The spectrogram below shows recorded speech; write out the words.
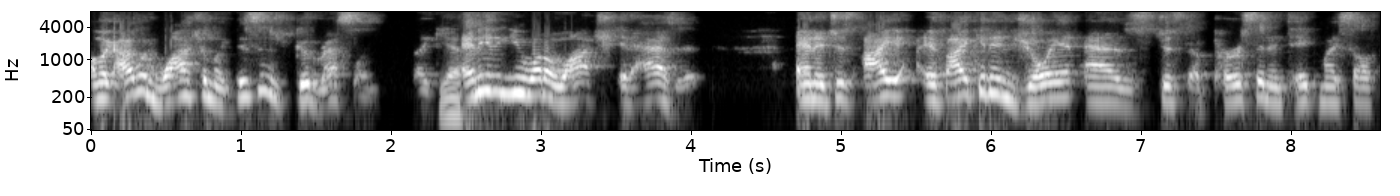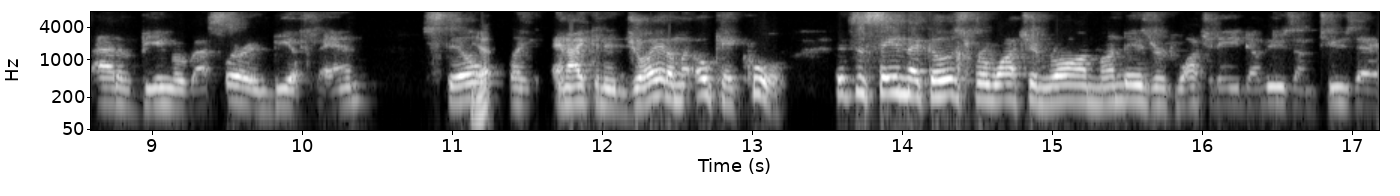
I'm like, I would watch them. Like, this is good wrestling. Like Yes. anything you want to watch, it has it. And it just, I, if I can enjoy it as just a person and take myself out of being a wrestler and be a fan still, Yep. like, and I can enjoy it, I'm like, okay, cool. It's the same that goes for watching Raw on Mondays or watching AEWs on Tuesday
